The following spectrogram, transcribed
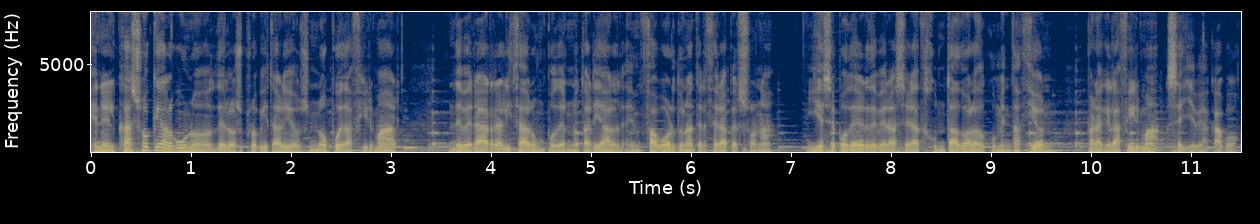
En el caso que alguno de los propietarios no pueda firmar, deberá realizar un poder notarial en favor de una tercera persona, y ese poder deberá ser adjuntado a la documentación para que la firma se lleve a cabo.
